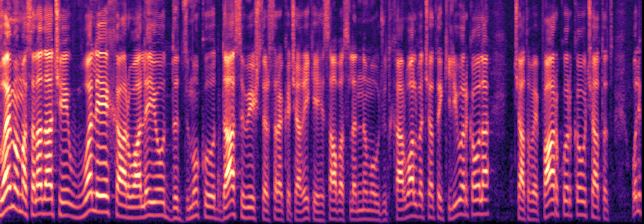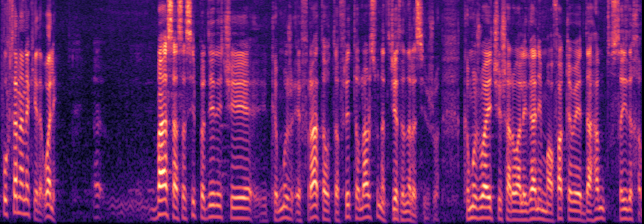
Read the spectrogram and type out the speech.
دویمه مسله دا چې ولې ښاروالیو د ځمکو داسې ویش ترسره کړ چې هغې کې حساب اصلا نه موجود؟ ښاروال به چاته کیلي ورکوله، چاته به یې پارک ورکوه، چاته ولې پوښتنه نه کیده؟ ولې؟ بحث اساسي په دې دی چې که موږ افراط او تفرید ته ولاړ سو نتیجې ته نه رسیږو که موږ وایو چې ښاروالېګانې موفقه وې دا هم صحیح ده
